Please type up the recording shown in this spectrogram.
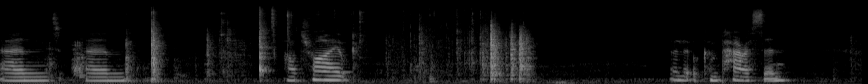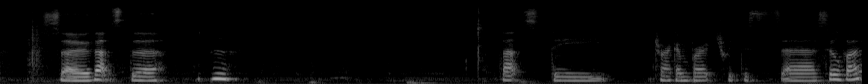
And um, I'll try a little comparison. So that's the uh, that's the dragon brooch with this uh, Silvo.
